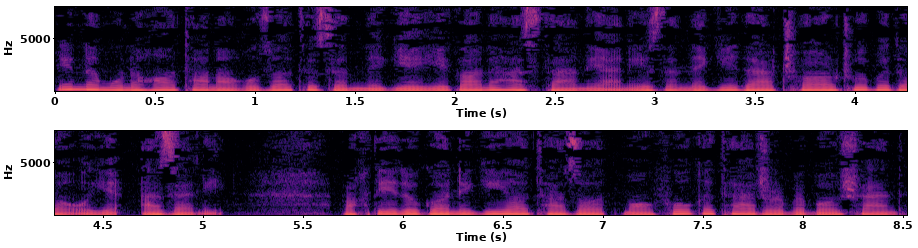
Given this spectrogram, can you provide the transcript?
این نمونه ها تناقضات زندگی یگانه هستند یعنی زندگی در چارچوب دعای ازلی. وقتی دوگانگی یا تضاد مافوق تجربه باشند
